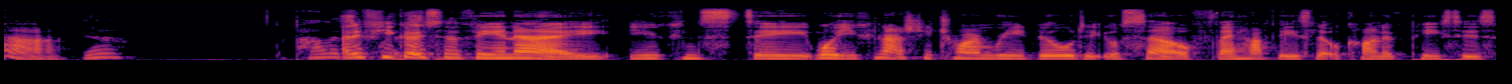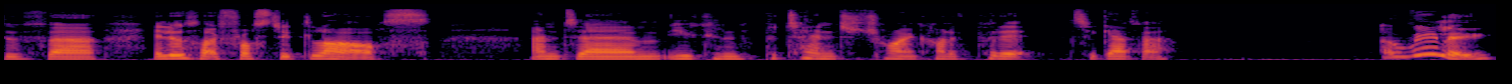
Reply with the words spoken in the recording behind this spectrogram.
Yeah. yeah, the Palace. And if you go to the V&A, you can see, well, you can actually try and rebuild it yourself. They have these little kind of pieces of, uh, it looks like frosted glass, and um, you can pretend to try and kind of put it together. Oh really?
